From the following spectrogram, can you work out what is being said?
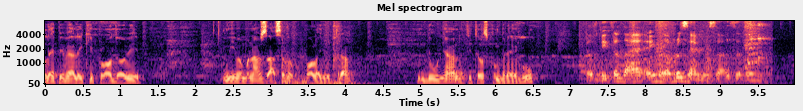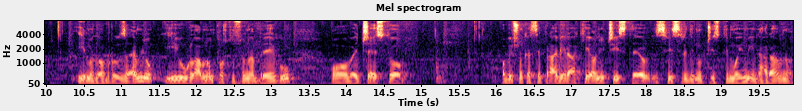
lepi veliki plodovi. Mi imamo naš zasad oko pola jutra, dunja na Titelskom bregu. Titel daje, ima dobru zemlju za, za dunju? Ima dobru zemlju i uglavnom, pošto su na bregu, ovaj, često Obično kad se pravi rakija, oni čiste, svi sredinu čistimo i mi naravno,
